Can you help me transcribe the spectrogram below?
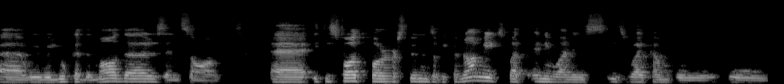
Uh, we will look at the models and so on. Uh, it is taught for students of economics, but anyone is, is welcome who, who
